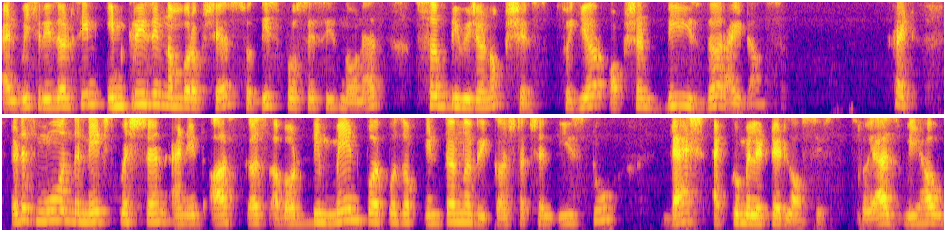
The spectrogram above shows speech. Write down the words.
and which results in increase in number of shares so this process is known as subdivision of shares. So here option b is the right answer. Right. Let us move on the next question and it asks us about the main purpose of internal reconstruction is to dash accumulated losses. So as we have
